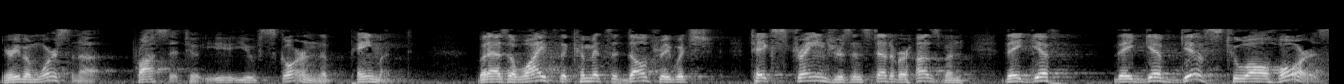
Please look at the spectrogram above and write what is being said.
You're even worse than a prostitute. You, you've scorned the payment. But as a wife that commits adultery, which takes strangers instead of her husband, they give, they give gifts to all whores.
